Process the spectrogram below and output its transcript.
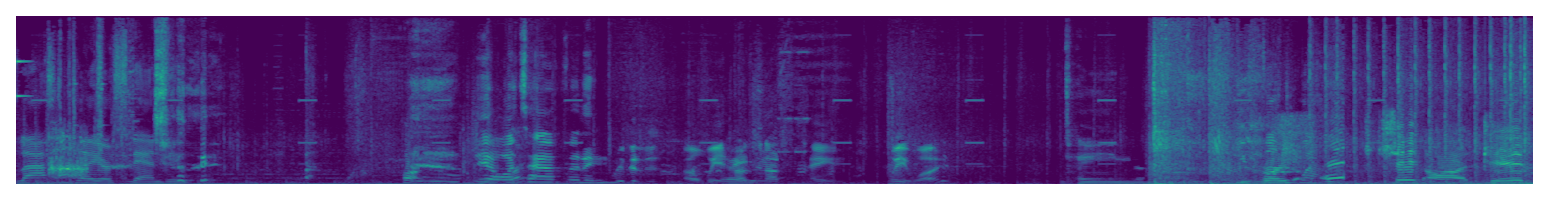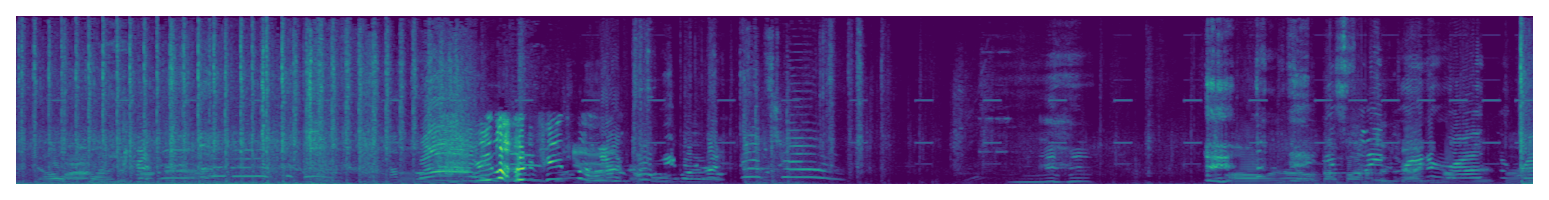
Last player standing. Fuck. Yeah, what's what? happening? Wait, did it- oh wait, wait. how's it not pain? Wait, what? Tane. He's right- Oh. Shit on, kid. Oh, fuck. oh, Reload, reload. Oh, my Oh, no. It's Bum, like bum. right around the Bum. road.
